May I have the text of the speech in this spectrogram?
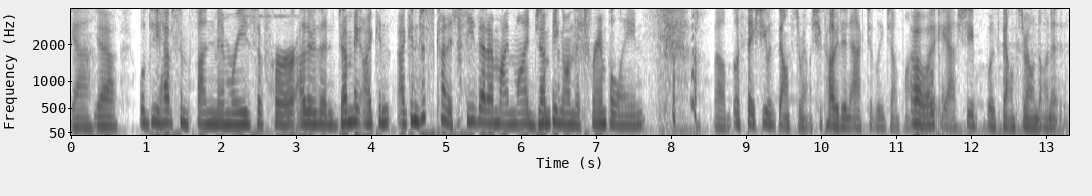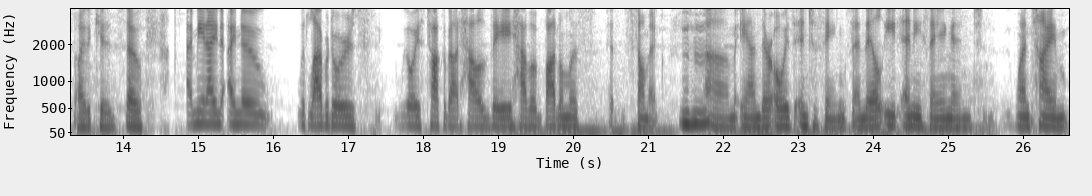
yeah. Yeah. Well, do you have some fun memories of her other than jumping? I can I can just kind of see that in my mind jumping on the trampoline. Well, let's say she was bounced around. She probably didn't actively jump on Oh, it, but okay. yeah, she was bounced around on it by the kids. So, I mean, I, I know with Labradors, we always talk about how they have a bottomless stomach, Mm-hmm. um, and they're always into things, and they'll eat anything. And one time,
